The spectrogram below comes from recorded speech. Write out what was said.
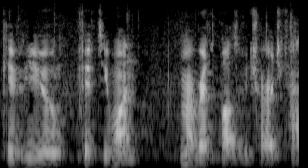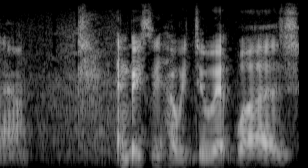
give you 51. Remember, it's positively charged cation. And basically how we do it was,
